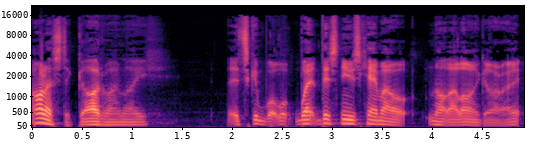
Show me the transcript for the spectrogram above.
honest to God, man, like it's good- when this news came out not that long ago, right?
